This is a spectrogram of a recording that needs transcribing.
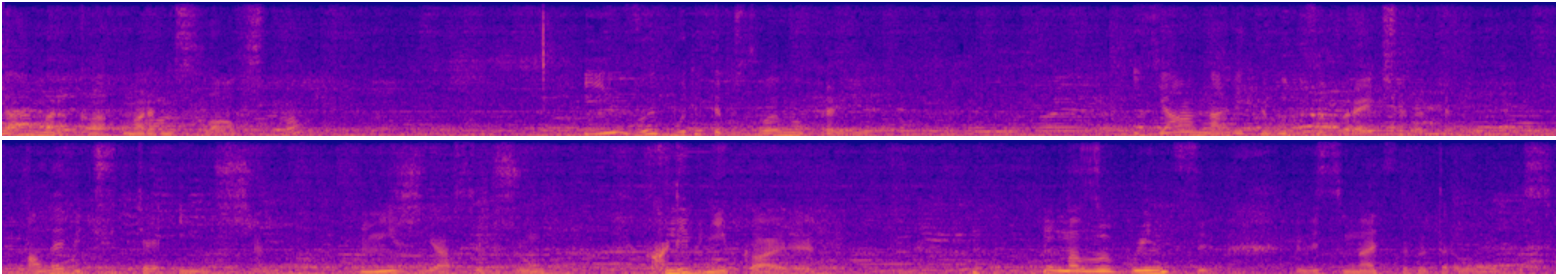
ярмарка марнославства, і ви будете по-своєму праві. Я навіть не буду заперечувати. Але відчуття інше, ніж я сиджу в хлібній каві на зупинці 18-го тролейбусу.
